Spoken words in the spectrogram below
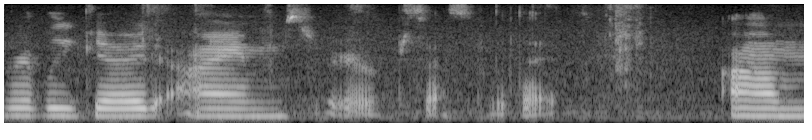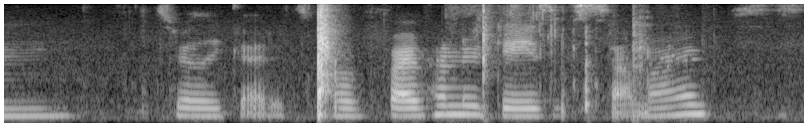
really good. I'm sort of obsessed with it. Um it's really good. It's called 500 Days of Summer. This is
